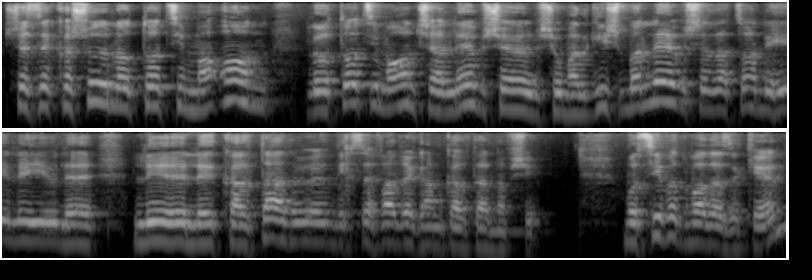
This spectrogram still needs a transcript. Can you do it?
שזה קשור לאותו צמאון, לאותו צמאון שהלב, שהוא מרגיש בלב, של רצון לקלטה, נחשפה וגם קלטה נפשי. מוסיף אדמו"ר הזקן,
